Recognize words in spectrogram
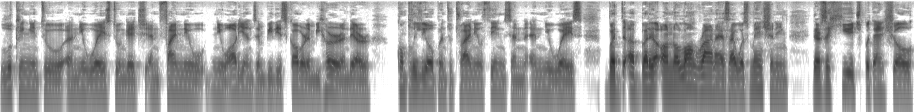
looking into uh, new ways to engage and find new new audience and be discovered and be heard, and they're completely open to try new things and and new ways. But uh, but on the long run, as I was mentioning, there's a huge potential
